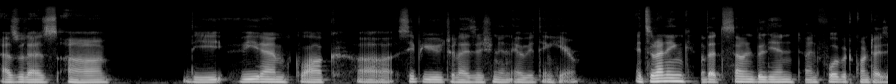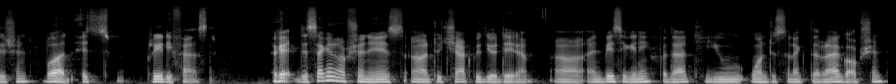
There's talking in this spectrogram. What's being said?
as well as uh, the VRAM clock, uh, CPU utilization and everything here. It's running that 7 billion and 4-bit quantization, but it's pretty fast. Okay, the second option is uh, to chat with your data. Uh, and basically for that, you want to select the RAG option.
